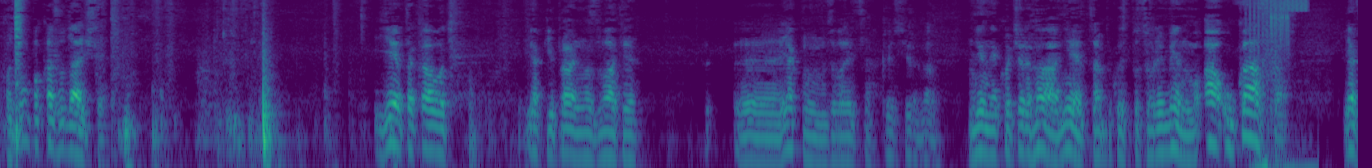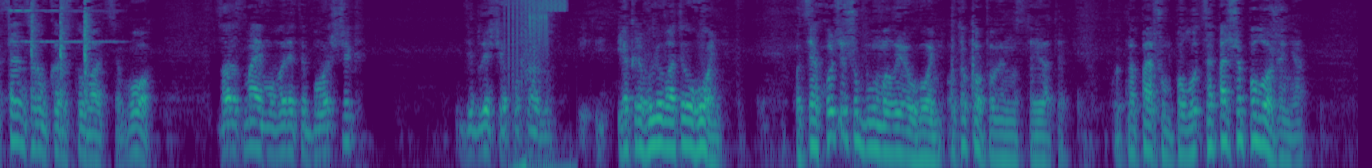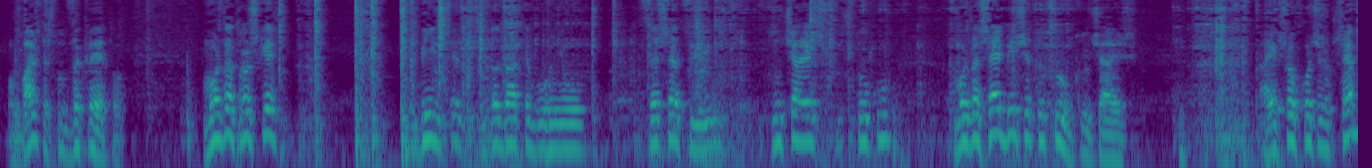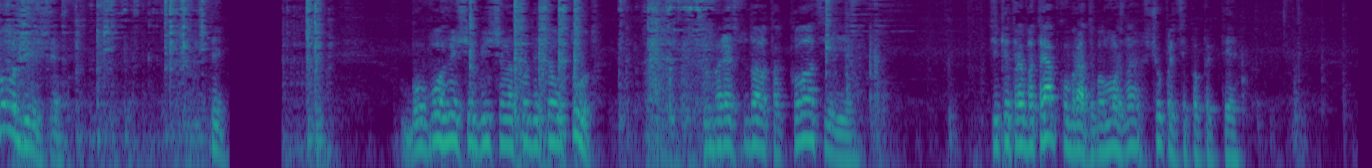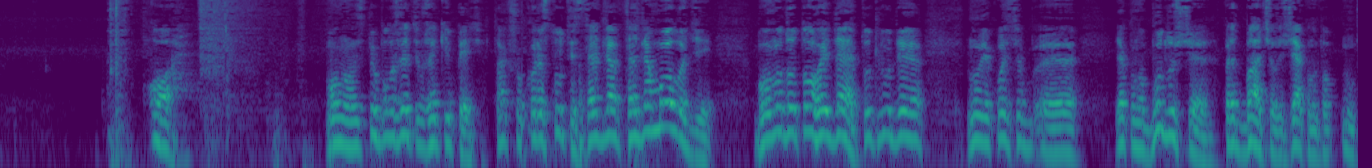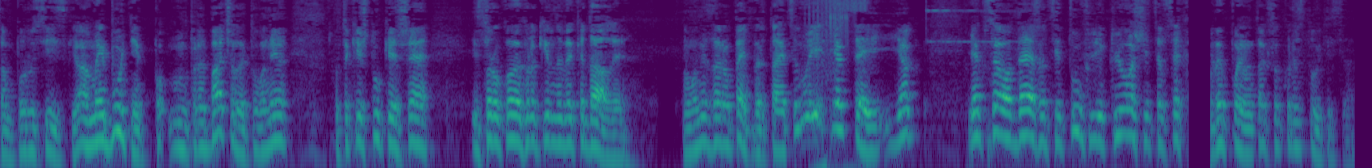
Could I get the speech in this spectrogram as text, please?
Потім покажу далі. Є така от, як її правильно назвати, е, як воно називається? Кочерга. Ні, не кочерга, ні, це якось по-современному. А, указка. Як сенсором користуватися. Во. Зараз маємо варити борщик. Де ближче я покажу. Як регулювати огонь. Оце хочеш, щоб був малий огонь, отако повинно стояти. От на першому положенні. Це перше положення. О, бачите, тут закрито. Можна трошки більше додати вогню. Це ще цю включаєш штуку. Можна ще більше, то цю включаєш. А якщо хочеш, щоб ще було більше, ти... бо вогнище більше знаходиться отут. Ти береш сюди отак клац її. Тільки треба тряпку брати, бо можна щупальці попекти. О! Воно не спів положити, вже кипить. Так що користуйтесь, це для, це для молоді. Бо воно до того йде. Тут люди, ну, якось, е, як воно, будуще передбачили, чи як воно ну, там по-російськи, а майбутнє передбачили, то вони такі штуки ще із 40-х років не викидали. Ну вони зараз опять вертаються. Ну, як це, як, як вся одежа, ці туфлі, кльоші, це все ви поняли, так що користуйтеся.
